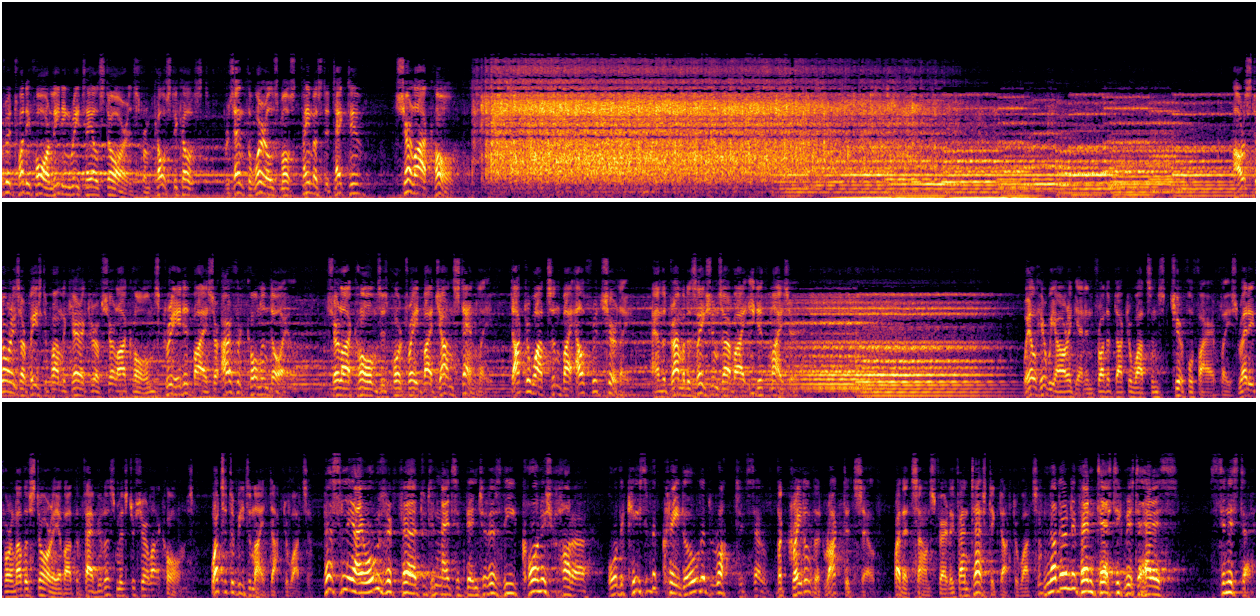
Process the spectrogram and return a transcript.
124 leading retail stores from coast to coast present the world's most famous detective, Sherlock Holmes. Our stories are based upon the character of Sherlock Holmes created by Sir Arthur Conan Doyle. Sherlock Holmes is portrayed by John Stanley, Dr. Watson by Alfred Shirley, and the dramatizations are by Edith Meiser. Well, here we are again in front of Dr. Watson's cheerful fireplace, ready for another story about the fabulous Mr. Sherlock Holmes. What's it to be tonight, Dr. Watson? Personally, I always refer to tonight's adventure as the Cornish Horror, or the case of the cradle that rocked itself. The cradle that rocked itself. Why, that sounds fairly fantastic, Dr. Watson. Not only fantastic, Mr. Harris, sinister.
